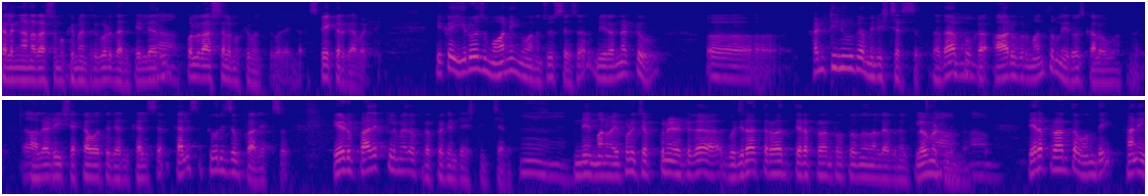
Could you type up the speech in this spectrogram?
తెలంగాణ రాష్ట్ర ముఖ్యమంత్రి కూడా దానికి వెళ్ళారు. పలు రాష్ట్రాల ముఖ్యమంత్రి కూడా వెళ్ళారు. స్పీకర్ కాబట్టి. ఇక ఈరోజు మార్నింగ్ మనం చూస్తే సార్ మీరు అన్నట్టు కంటిన్యూగా మినిస్టర్స్ దాదాపు ఒక ఆరుగురు మంత్రులను ఈరోజు కలవబోతున్నారు. ఆల్రెడీ షెకావత్ గారిని కలిశారు. కలిసి టూరిజం ప్రాజెక్ట్స్ ఏడు ప్రాజెక్టుల మీద ఒక రిప్రజెంటేషన్ ఇచ్చారు. నేను మనం ఎప్పుడు చెప్పుకునేటట్టుగా గుజరాత్ తర్వాత తీర ప్రాంతం తొమ్మిది వందల డెబ్బై నాలుగు కిలోమీటర్లు ఉంది తీర ప్రాంతం ఉంది కానీ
